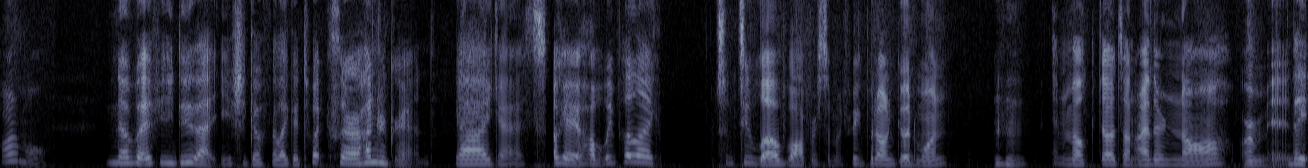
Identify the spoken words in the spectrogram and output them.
caramel. no, but if you do that, you should go for like a Twix or a 100 grand. Yeah, I guess. Okay, how about we put like, since you love Whoppers so much, we can put on Good One Mm-hmm. and Milk Duds on either nah or Mid. They,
